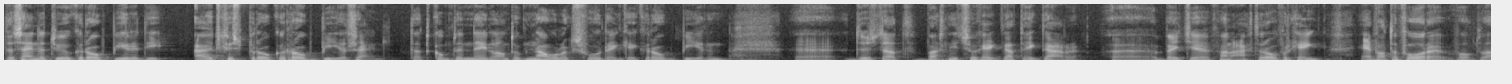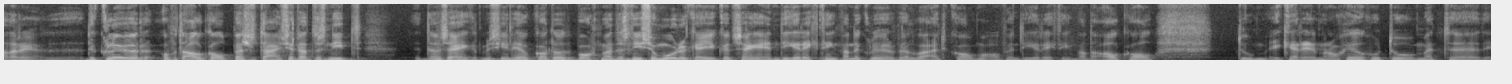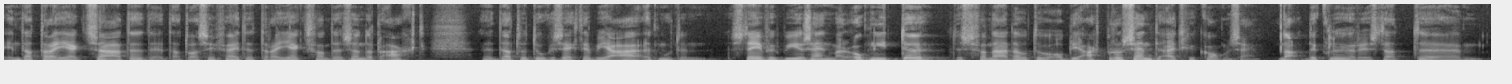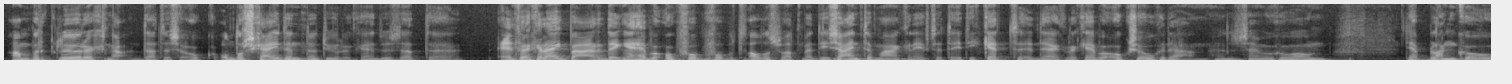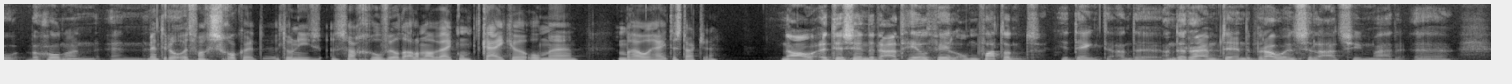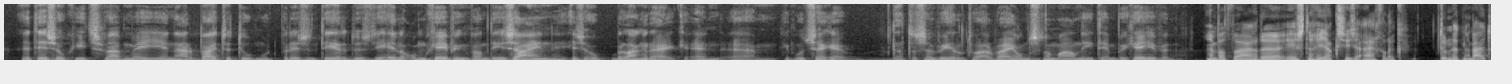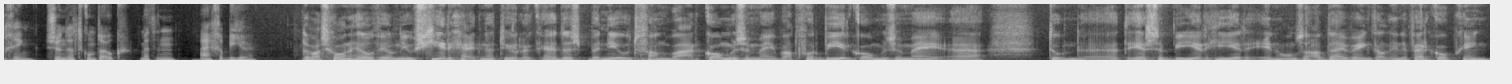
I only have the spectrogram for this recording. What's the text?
Er zijn natuurlijk rookbieren die uitgesproken rookbier zijn. Dat komt in Nederland ook nauwelijks voor, denk ik, rookbieren. Uh, dus dat was niet zo gek dat ik daar uh, een beetje van achterover ging. En van tevoren, bijvoorbeeld, wat er, de kleur of het alcoholpercentage, dat is niet dan zeg ik het misschien heel kort door de bocht, maar dat is niet zo moeilijk. Hè? Je kunt zeggen, in die richting van de kleur willen we uitkomen, of in die richting van de alcohol. Toen, ik herinner me nog heel goed toen met uh, in dat traject zaten. Dat was in feite het traject van de Zundert 8. Uh, dat we toen gezegd hebben, ja, het moet een stevig bier zijn, maar ook niet te. Dus vandaar dat we op die 8% uitgekomen zijn. Nou, de kleur is dat uh, amberkleurig. Nou, dat is ook onderscheidend natuurlijk. Hè? Dus dat, uh, en vergelijkbare dingen hebben we ook voor bijvoorbeeld alles wat met design te maken heeft, het etiket en dergelijke, hebben we ook zo gedaan. Hè? Dus zijn we gewoon ja, blanco begonnen. En, Bent u er ooit van geschrokken toen u zag hoeveel er allemaal bij komt kijken om uh, een brouwerij te starten? Nou, het is inderdaad heel veel omvattend. Je denkt aan de, aan de ruimte en de brouwinstallatie, maar uh, het is ook iets waarmee je naar buiten toe moet presenteren. Dus die hele omgeving van design is ook belangrijk. En uh, ik moet zeggen, dat is een wereld waar wij ons normaal niet in begeven. En wat waren de eerste reacties eigenlijk toen het naar buiten ging? Zundert komt ook met een eigen bier. Er was gewoon heel veel nieuwsgierigheid natuurlijk. Hè? Dus benieuwd van waar komen ze mee, wat voor bier komen ze mee. Uh, toen het eerste bier hier in onze abdijwinkel in de verkoop ging,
